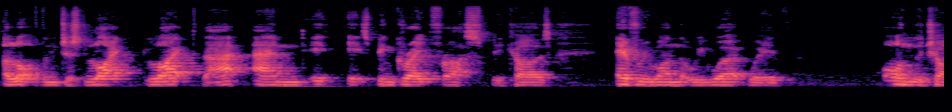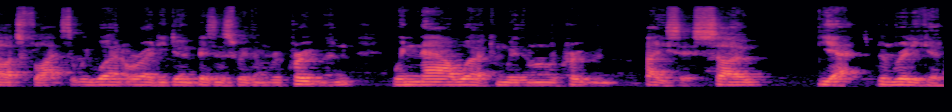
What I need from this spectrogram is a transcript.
a lot of them just liked liked that, and it, it's been great for us because everyone that we work with on the charter flights that we weren't already doing business with on recruitment, we're now working with on a recruitment basis. So, yeah, it's been really good.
